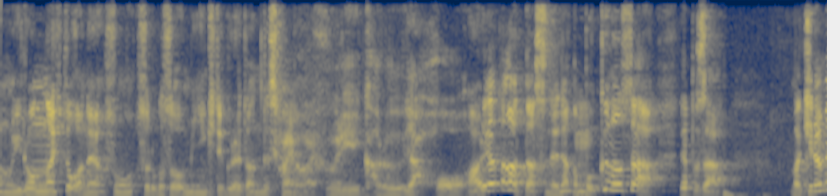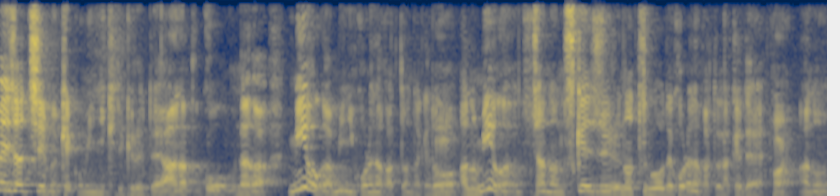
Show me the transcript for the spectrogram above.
のいろんな人がねそのそれこそ見に来てくれたんですけど、はいはいフリーカルヤッホー。ありがたかったですね。なんか僕のさ、やっぱさまあ、キラメジャーチーム結構見に来てくれてあなんかこうなんかミオが見に来れなかったんだけど、あのミオがちゃんとあのスケジュールの都合で来れなかっただけで、はいあの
